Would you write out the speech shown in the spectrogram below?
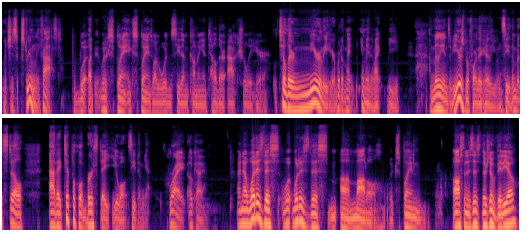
which is extremely fast. What, but what explain, explains why we wouldn't see them coming until they're actually here. Till they're nearly here, but it might, I mean, it might be millions of years before they're here you even see them, but still at a typical birth date, you won't see them yet. Right. Okay. And now what is this, what, what is this uh, model? Explain Austin, is this? There's no video.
